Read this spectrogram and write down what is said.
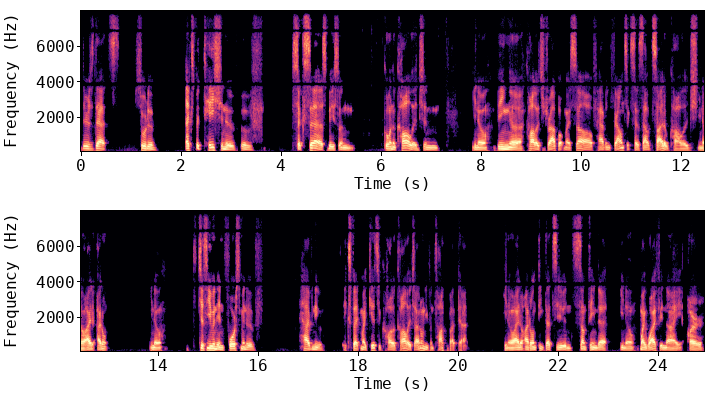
there's that sort of expectation of of success based on going to college and you know being a college dropout myself having found success outside of college you know i i don't you know just even enforcement of having to expect my kids to go to college i don't even talk about that you know i don't i don't think that's even something that you know my wife and i are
